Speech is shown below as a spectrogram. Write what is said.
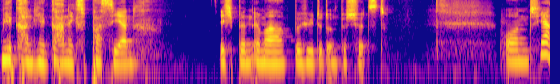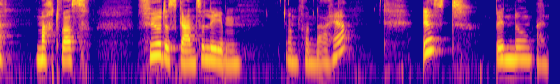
mir kann hier gar nichts passieren. Ich bin immer behütet und beschützt. Und ja, macht was für das ganze Leben. Und von daher ist Bindung ein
